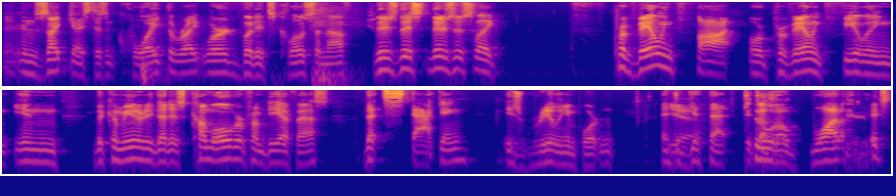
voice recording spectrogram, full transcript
and zeitgeist isn't quite the right word, but it's close enough. There's this there's this like prevailing thought or prevailing feeling in the community that has come over from DFS that stacking is really important, and Yeah. to get that It Tua doesn't. Waddle, it's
